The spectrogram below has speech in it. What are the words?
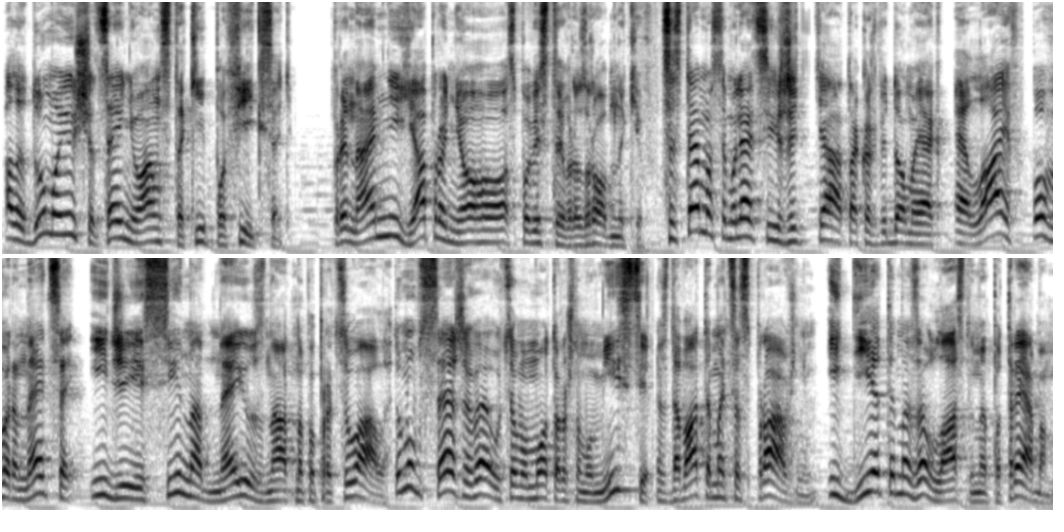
але думаю, що цей нюанс таки пофіксять. Принаймні, я про нього сповістив розробників. Система симуляції життя, також відома як Alive, повернеться, і GSC над нею знатно попрацювали. Тому все живе у цьому моторошному місці здаватиметься справжнім і діятиме за власними потребами,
